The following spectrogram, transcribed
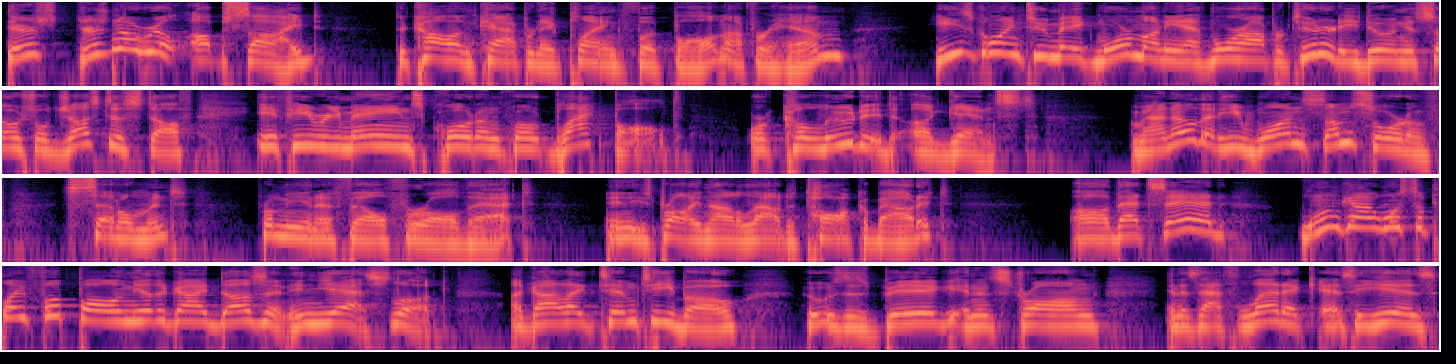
There's there's no real upside to Colin Kaepernick playing football, not for him. He's going to make more money and have more opportunity doing his social justice stuff if he remains quote unquote blackballed or colluded against. I mean, I know that he won some sort of settlement from the NFL for all that, and he's probably not allowed to talk about it. Uh, that said, one guy wants to play football and the other guy doesn't. And yes, look, a guy like Tim Tebow, who is as big and as strong and as athletic as he is,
